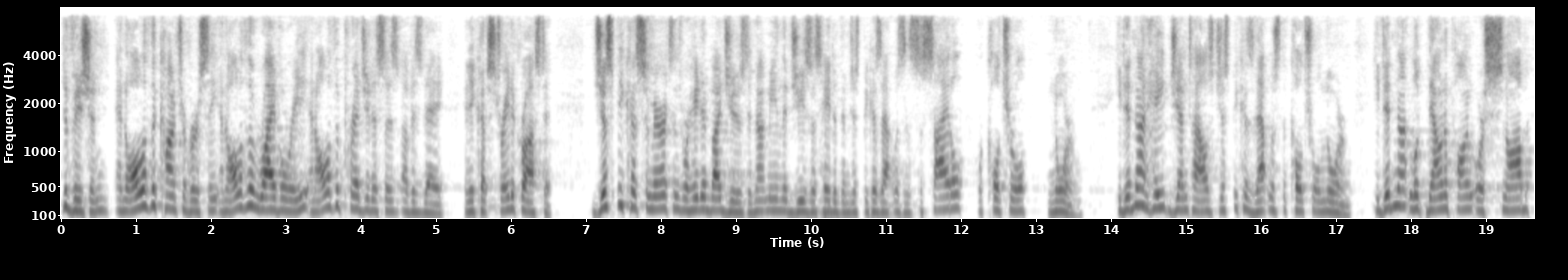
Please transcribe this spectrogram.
division and all of the controversy and all of the rivalry and all of the prejudices of his day, and he cut straight across it. Just because Samaritans were hated by Jews did not mean that Jesus hated them just because that was the societal or cultural norm. He did not hate Gentiles just because that was the cultural norm. He did not look down upon or snob,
